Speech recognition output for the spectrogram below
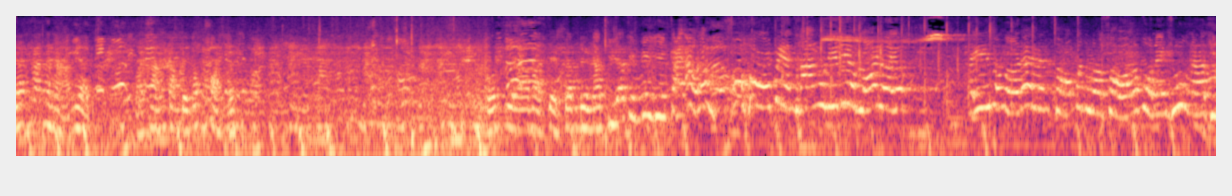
ด้านข้างสนามเนี่ยบางครั้งจำเป็นต้องผ่อนครับโค้ชเวลาบาดเจ็บกันหนึ่งนาทีแล้วจิมมี่ยิงไกลเอ้าแล้วโอ้โหเปลี่ยนทางลูกนี้เรียบร้อยเลยครับตีเสมอได้เป็นสองประตูต่อสองครับผมในช่วงนาที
